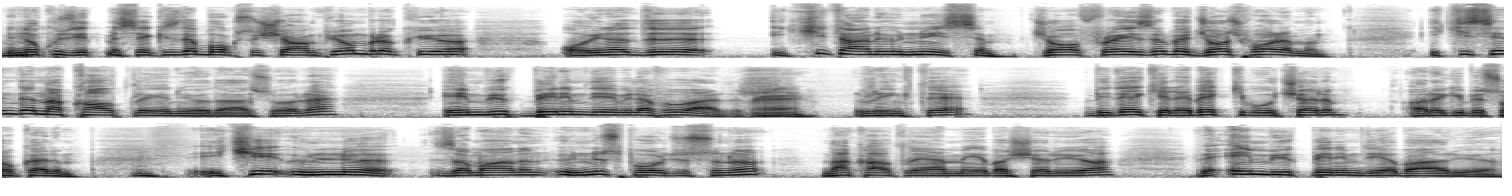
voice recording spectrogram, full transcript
1978'de boksu şampiyon bırakıyor. Oynadığı iki tane ünlü isim. Joe Fraser ve George Foreman. İkisini de knockout'la yeniyor daha sonra. En büyük benim diye bir lafı vardır. Evet. Ringde. Bir de kelebek gibi uçarım ara gibi sokarım. İki ünlü zamanın ünlü sporcusunu knockoutla yenmeyi başarıyor ve en büyük benim diye bağırıyor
